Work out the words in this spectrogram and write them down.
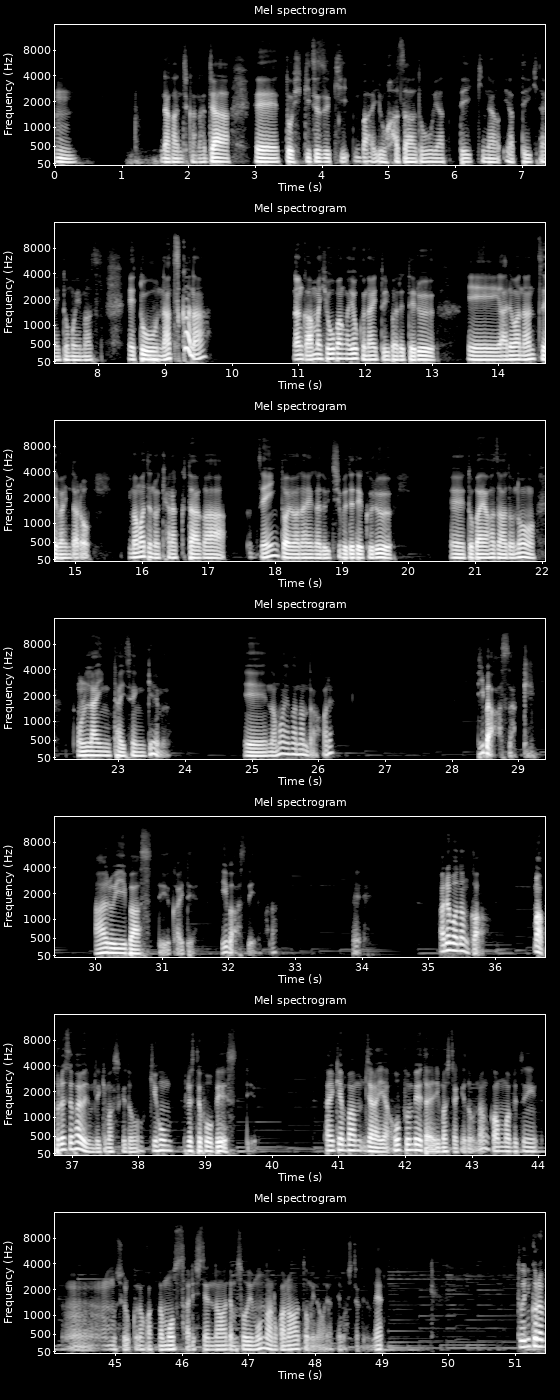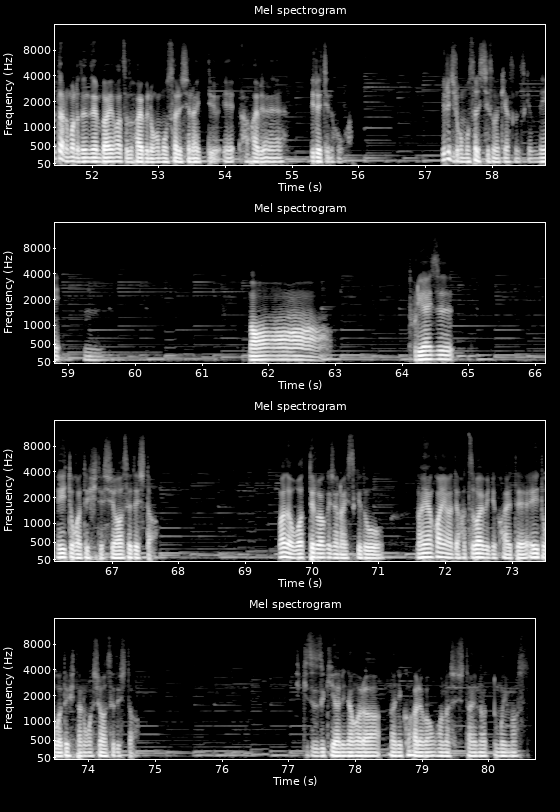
うん。な感じかな。じゃあ、えっ、と、引き続き、バイオハザードをやっていきな、やっていきたいと思います。えっ、ー、と、夏かな？なんかあんま評判が良くないと言われてる、えー、あれは何つ言えばいいんだろう。今までのキャラクターが、全員とは言わないけど一部出てくる、えっ、ー、と、バイオハザードのオンライン対戦ゲーム。えー、名前がなんだ？あれ？リバースだっけ？RE バースっていう書いて、リバースでいいのかな？ええ。あれはなんか、まあ、プレステ5でもできますけど、基本プレステ4ベースっていう。体験版じゃないや、オープンベータやりましたけど、なんかあんま別に、うーん、面白くなかった。もっさりしてんな。でもそういうもんなのかなと思いながらやってましたけどね。それに比べたらまだ全然バイオハザード5の方がもっさりしてないっていう、え、あ、5じゃないね。ビレッジの方が。ビレッジの方がもっさりしてそうな気がするんですけどね。うん。まあ、とりあえず、8ができて幸せでした。まだ終わってるわけじゃないですけど、なんやかんやで発売日に変えて8ができたのが幸せでした。引き続きやりながら何かあればお話ししたいなと思います。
